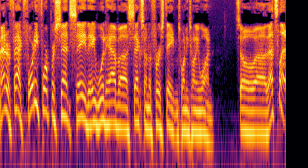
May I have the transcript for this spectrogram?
Matter of fact, 44% say they would have uh, sex on a first date in 2021. So uh, that's like,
